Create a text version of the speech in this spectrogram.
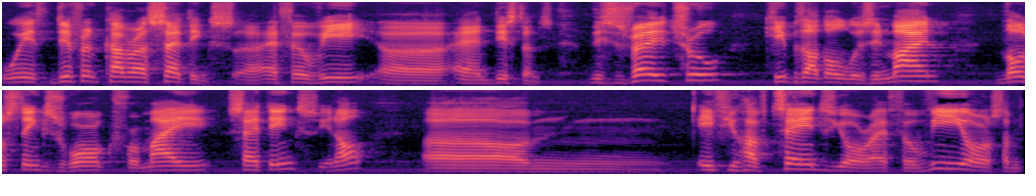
with different camera settings, uh, FOV uh, and distance. This is very true. Keep that always in mind. Those things work for my settings, you know. Um, if you have changed your FOV or something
